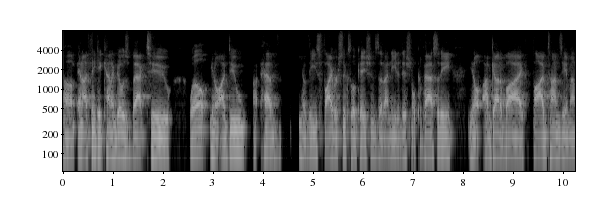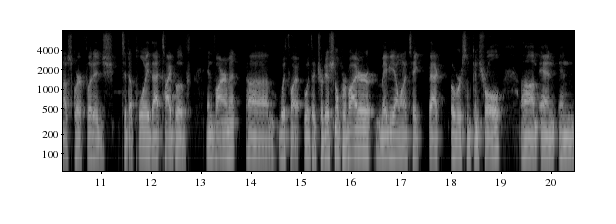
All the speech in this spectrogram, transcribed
Um, and I think it kind of goes back to, well, you know, I do have, you know, these five or six locations that I need additional capacity. You know, I've got to buy five times the amount of square footage to deploy that type of environment um, with my, with a traditional provider. Maybe I want to take back over some control, um, and and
